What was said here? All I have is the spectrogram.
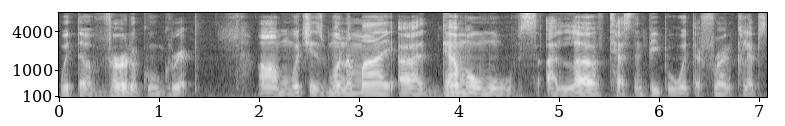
with the vertical grip um, which is one of my uh, demo moves. I love testing people with the front clips.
